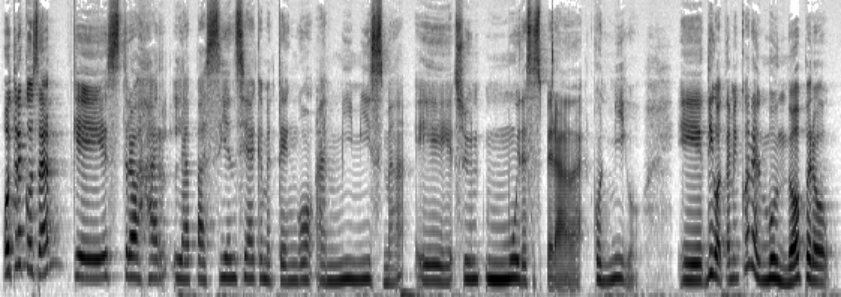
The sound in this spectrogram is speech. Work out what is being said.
Otra cosa que es trabajar la paciencia que me tengo a mí misma. Eh, soy muy desesperada conmigo. Eh, digo, también con el mundo, pero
